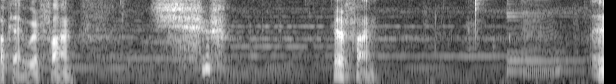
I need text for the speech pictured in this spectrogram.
Okay, we're fine. We're fine. Uh,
